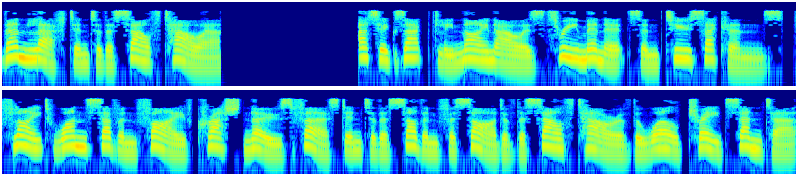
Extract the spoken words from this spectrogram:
then left into the South Tower, at exactly 9 hours 3 minutes and 2 seconds, Flight 175 crashed nose first into the southern facade of the South Tower of the World Trade Center,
